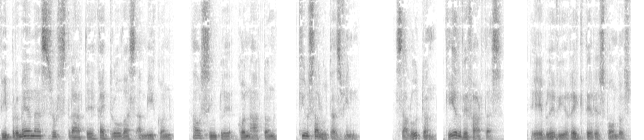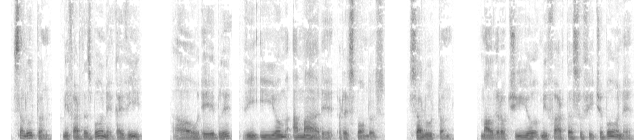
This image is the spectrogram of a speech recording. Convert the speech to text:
Vi promenas sur strate cae trovas amikon au simple konaton, kiu salutas vin. Saluton, kiel vi fartas? Eble vi recte respondos, saluton, mi fartas bone, cae vi? Au eble vi iom amare respondos, saluton, malgrau cio mi fartas suffice bone,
